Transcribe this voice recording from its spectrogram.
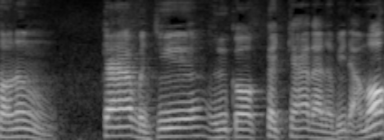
ទៅនឹងការបញ្ជាឬក៏កិច្ចការដែលនប៊ីដាក់មក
